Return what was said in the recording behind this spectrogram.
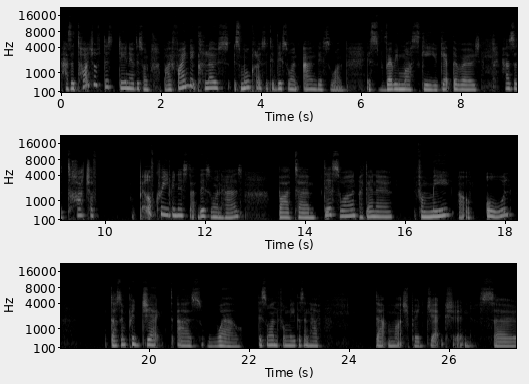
has a touch of this DNA of this one, but I find it close. It's more closer to this one and this one. It's very musky. You get the rose. Has a touch of bit of creaminess that this one has. But um, this one, I don't know. For me, out of all, doesn't project as well. This one for me doesn't have that much projection. So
